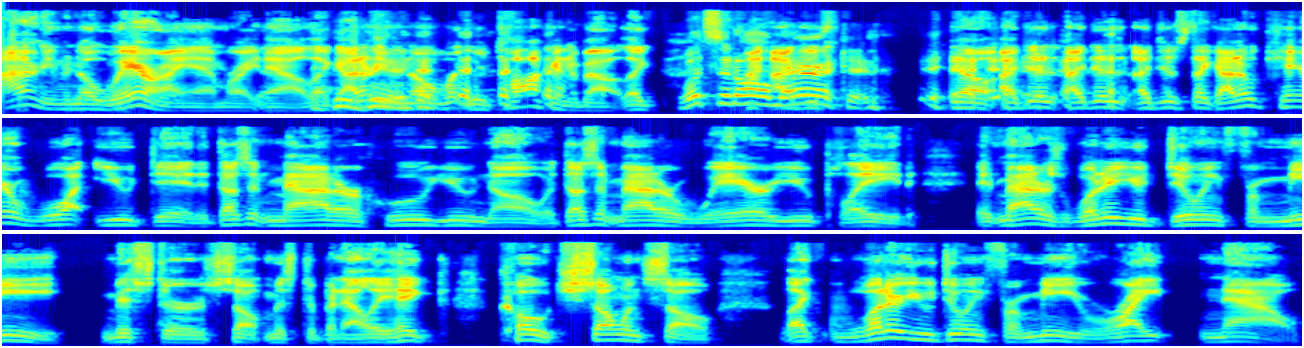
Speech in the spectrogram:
I don't even know where I am right now. Like I don't even know what you're talking about. Like what's an all American? You know, I just I just I just like I don't care what you did. It doesn't matter who you know. It doesn't matter where you played. It matters what are you doing for me Mr. So Mr. Bonelli, hey, coach, so and so. Like, what are you doing for me right now?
